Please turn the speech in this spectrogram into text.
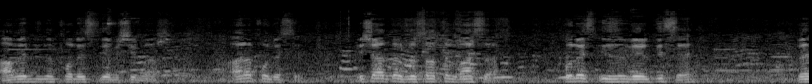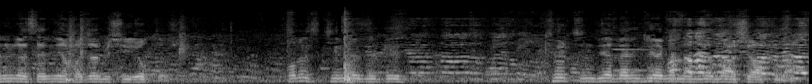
Abi dedim polis diye bir şey var. Ara polisi. İnşallah ruhsatın varsa polis izin verdiyse benimle senin yapacağı bir şey yoktur. Polis kimdir dedi. Kürt'ün diye beni diğerlerden de aşağı attılar.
